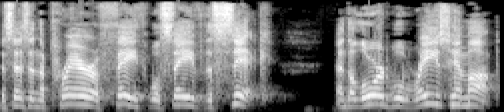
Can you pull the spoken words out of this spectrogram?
it says, and the prayer of faith will save the sick, and the Lord will raise him up.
